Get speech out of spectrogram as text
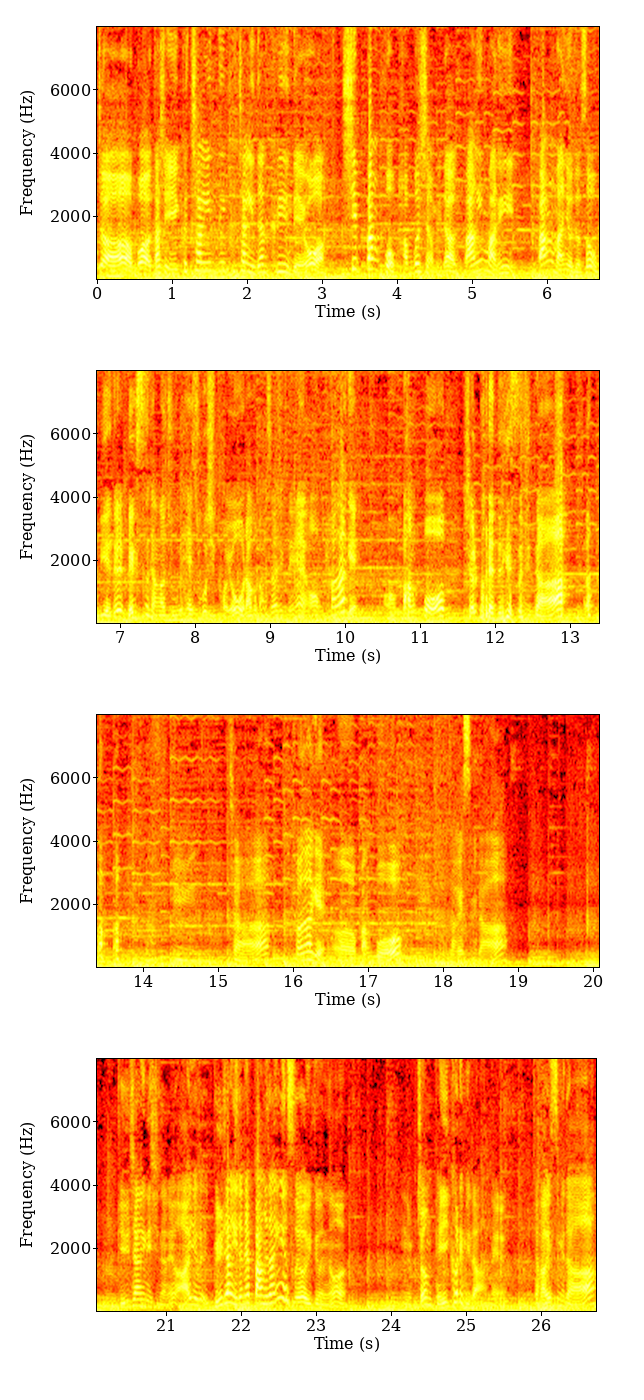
자, 뭐 다시 크창인데 크창인단 크린인데요. 10빵법 한 번씩 합니다. 빵이 많이 빵 많이 얻어서 우리 애들 맥스 강화 주, 해주고 싶어요 라고 말씀하시기 때문에 어, 편하게 어, 빵법 절반해드리겠습니다. 음, 자, 편하게 어, 빵법 음, 자, 가겠습니다. 빌장인이시나요? 아, 이제 빌장 이전에 빵장이었어요. 이거는 어, 음, 전 베이커리입니다. 네, 자 가겠습니다.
